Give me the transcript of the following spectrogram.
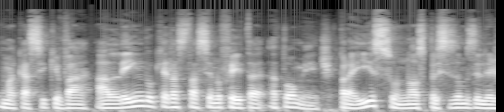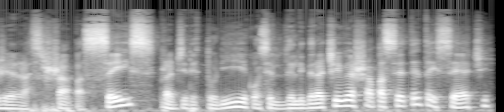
uma CACI que vá além do que ela está sendo feita atualmente. Para isso, nós precisamos eleger a chapa 6 para a diretoria, conselho deliberativo e a chapa 77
